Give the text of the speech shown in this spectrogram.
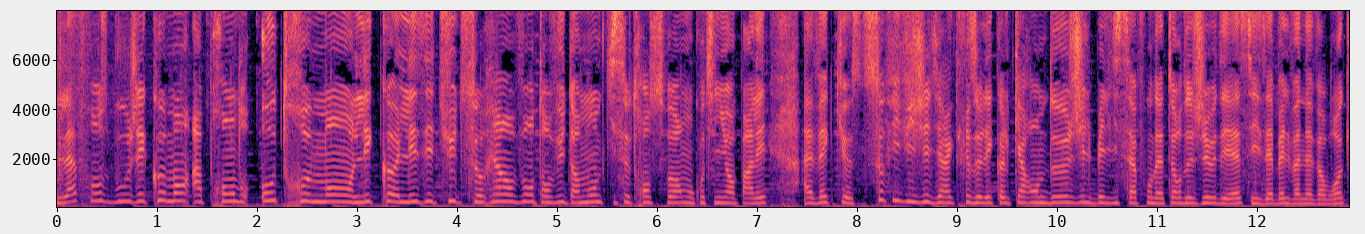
La France bouge et comment apprendre autrement? L'école, les études se réinventent en vue d'un monde qui se transforme. On continue à en parler avec Sophie Vigier, directrice de l'école 42, Gilles Bellissa, fondateur de GEDS et Isabelle Van Averbrock,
